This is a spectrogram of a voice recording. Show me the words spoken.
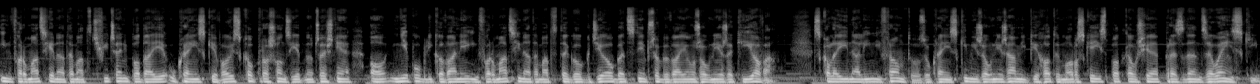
Informacje na temat ćwiczeń podaje ukraińskie wojsko, prosząc jednocześnie o niepublikowanie informacji na temat tego, gdzie obecnie przebywają żołnierze Kijowa. Z kolei na linii frontu z ukraińskimi żołnierzami piechoty morskiej spotkał się prezydent Zełęński.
